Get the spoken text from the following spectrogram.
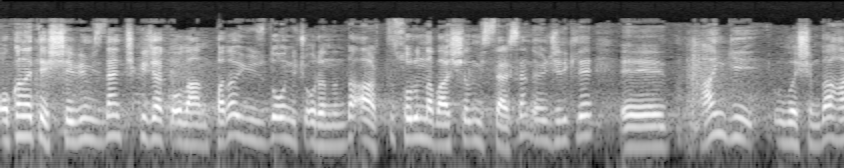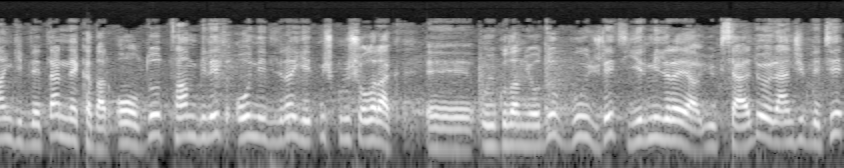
Okan Ateş cebimizden çıkacak olan para %13 oranında arttı. Sorunla başlayalım istersen. Öncelikle e, hangi ulaşımda hangi biletler ne kadar oldu? Tam bilet 17 lira 70 kuruş olarak e, uygulanıyordu. Bu ücret 20 liraya yükseldi. Öğrenci bileti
